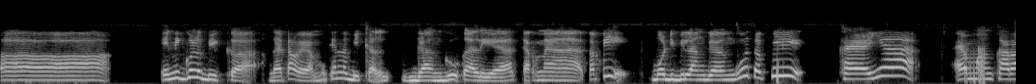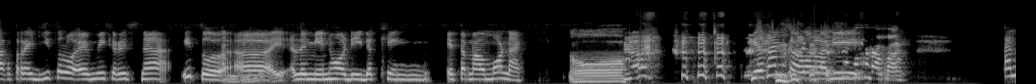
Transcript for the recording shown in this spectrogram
eh ini gue lebih ke nggak tahu ya mungkin lebih ke ganggu kali ya karena tapi mau dibilang ganggu tapi kayaknya emang karakternya gitu loh Emi Krishna. Itu eh, Lee Min Ho di The King Eternal Monarch. Oh. Dia kan kalau lagi Kenapa? kan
